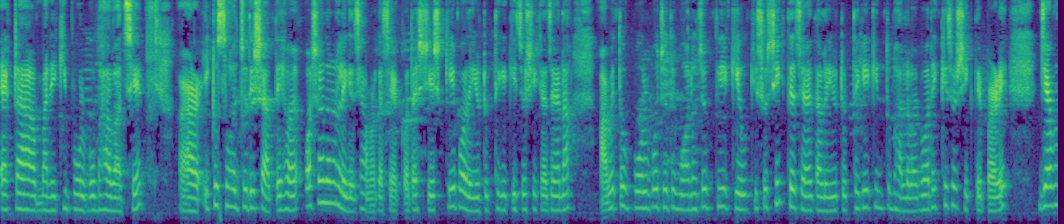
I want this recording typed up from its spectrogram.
একটা মানে কি বলব, ভাব আছে। আর একটু সহজ যদি সাথে হয়, অসাধারণ লেগেছে আমার কাছে এক কথা। শেষ কে বলে ইউটিউব থেকে কিছু শেখা যায় না। আমি তো বলব, যদি মনোযোগ দিয়ে কেউ কিছু শিখতে চায়, তাহলে ইউটিউব থেকে কিন্তু ভালোভাবে অনেক কিছু শিখতে পারে। যেমন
